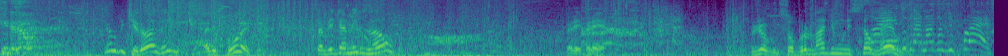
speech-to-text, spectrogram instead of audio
Entendeu? Jogo mentiroso, hein? Olha, ele pula. Não sabia de amigos, não. Peraí, peraí. O jogo, não sobrou nada de munição Saindo mesmo. granada de flash.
